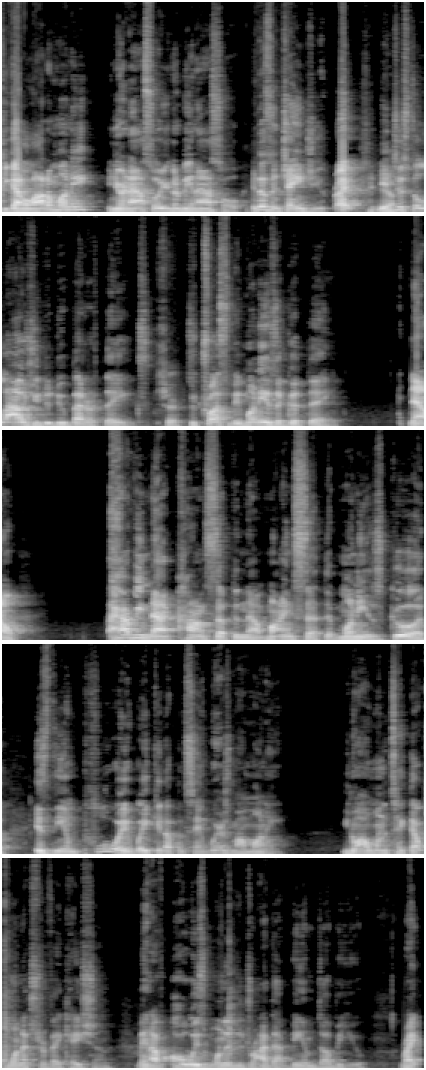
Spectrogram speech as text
If you got a lot of money and you're an asshole, you're going to be an asshole. It doesn't change you, right? Yeah. It just allows you to do better things. Sure. So trust me, money is a good thing. Now, having that concept and that mindset that money is good is the employee waking up and saying, Where's my money? You know, I want to take that one extra vacation. Man, I've always wanted to drive that BMW, right?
